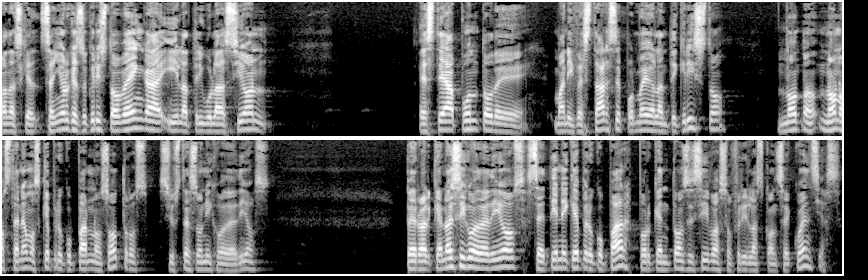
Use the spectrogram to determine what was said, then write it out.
Cuando el Señor Jesucristo venga y la tribulación esté a punto de manifestarse por medio del anticristo, no, no, nos tenemos que preocupar nosotros si usted es un hijo de Dios. Pero el que no es hijo de Dios se tiene que preocupar porque entonces sí va a sufrir las consecuencias.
